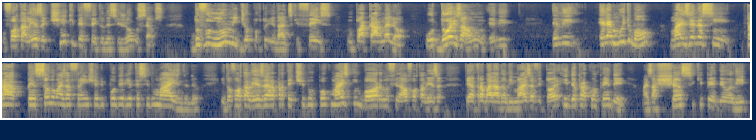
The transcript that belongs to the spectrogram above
O Fortaleza tinha que ter feito desse jogo, Celso, do volume de oportunidades que fez, um placar melhor. O 2 a 1 ele, ele, ele é muito bom, mas ele, assim, para pensando mais à frente, ele poderia ter sido mais, entendeu? Então, Fortaleza era para ter tido um pouco mais, embora no final Fortaleza tenha trabalhado ali mais a vitória e deu para compreender. Mas a chance que perdeu ali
